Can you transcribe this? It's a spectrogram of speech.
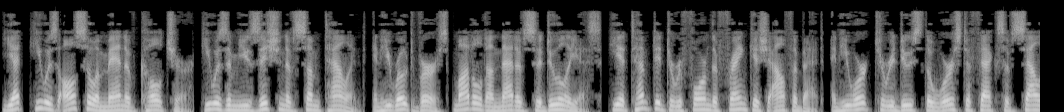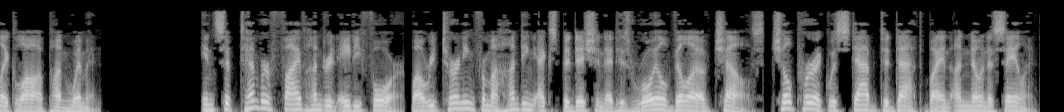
Yet, he was also a man of culture, he was a musician of some talent, and he wrote verse modeled on that of Sedulius. He attempted to reform the Frankish alphabet, and he worked to reduce the worst effects of Salic law upon women. In September 584, while returning from a hunting expedition at his royal villa of Chelles, Chilperic was stabbed to death by an unknown assailant.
